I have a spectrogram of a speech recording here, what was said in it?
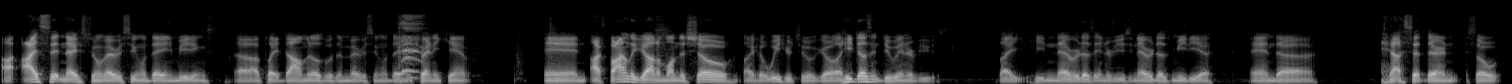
I, I sit next to him every single day in meetings. Uh, I play dominoes with him every single day in training camp. And I finally got him on the show like a week or two ago. Like he doesn't do interviews. Like he never does interviews. He never does media. And uh, and I sit there and so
